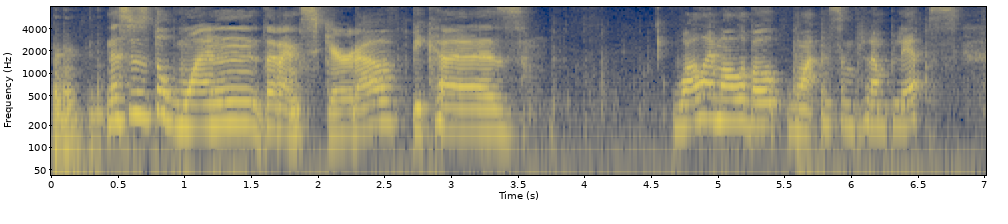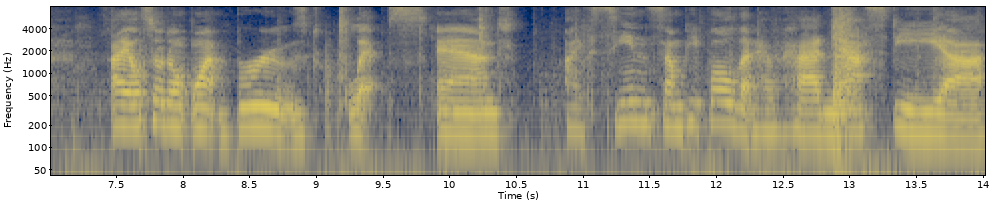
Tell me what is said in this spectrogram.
This is the one that I'm scared of because while I'm all about wanting some plump lips, I also don't want bruised lips. And I've seen some people that have had nasty, uh,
